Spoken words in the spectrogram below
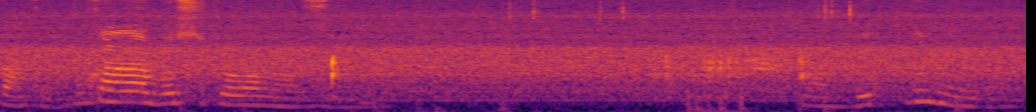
kanka bu kadar basit olamaz yani. Ya beklemiyorum.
